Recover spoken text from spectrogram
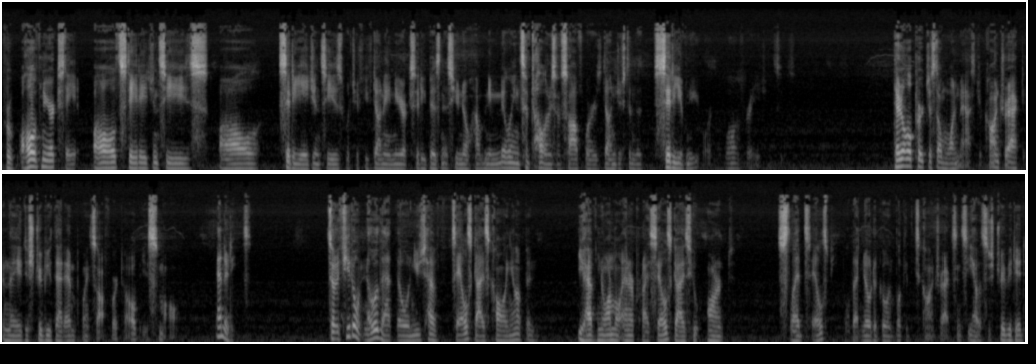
for all of New York State, all state agencies, all city agencies, which if you've done any New York City business, you know how many millions of dollars of software is done just in the city of New York, alone for agencies. They're all purchased on one master contract, and they distribute that endpoint software to all these small entities. So if you don't know that, though, and you just have sales guys calling up, and you have normal enterprise sales guys who aren't SLED salespeople that know to go and look at these contracts and see how it's distributed,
